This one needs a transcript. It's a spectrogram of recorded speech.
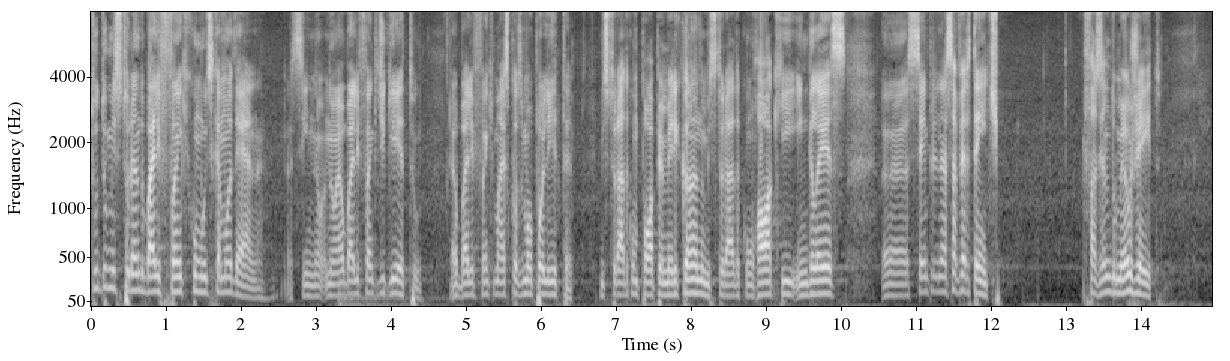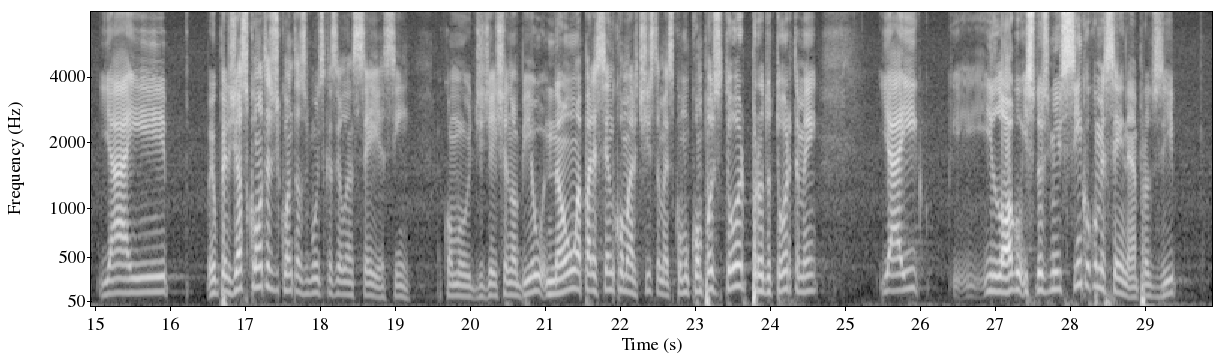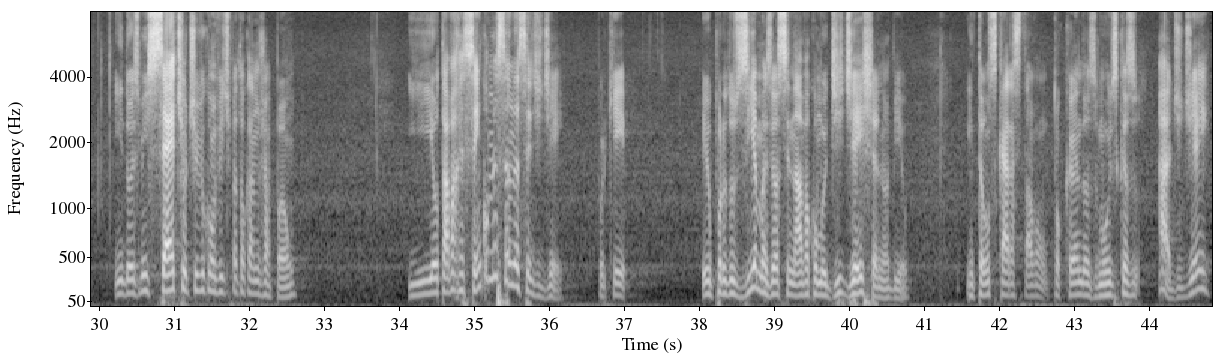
Tudo misturando baile funk com música moderna. Assim, não, não é o baile funk de gueto, é o baile funk mais cosmopolita misturado com pop americano, misturado com rock inglês, uh, sempre nessa vertente, fazendo do meu jeito. E aí eu perdi as contas de quantas músicas eu lancei, assim, como DJ Chernobyl, não aparecendo como artista, mas como compositor, produtor também. E aí, e, logo, isso em 2005 eu comecei, né, a produzir. Em 2007 eu tive o convite para tocar no Japão. E eu estava recém começando a ser DJ porque eu produzia, mas eu assinava como DJ Chernobyl. Então os caras estavam tocando as músicas, ah, DJ.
